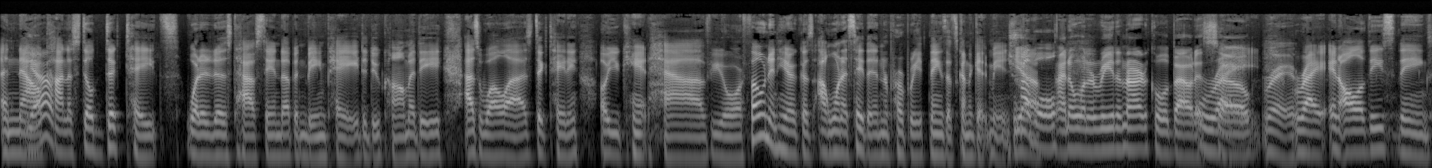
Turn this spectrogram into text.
and now Yeah. kind of still dictates what it is to have stand up and being paid to do comedy, as well as dictating, oh, you can't have your phone in here because I want to say the inappropriate things that's going to get me in trouble. Yeah, I don't want to read an article about it. So Right, Right. right, and all of these things.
